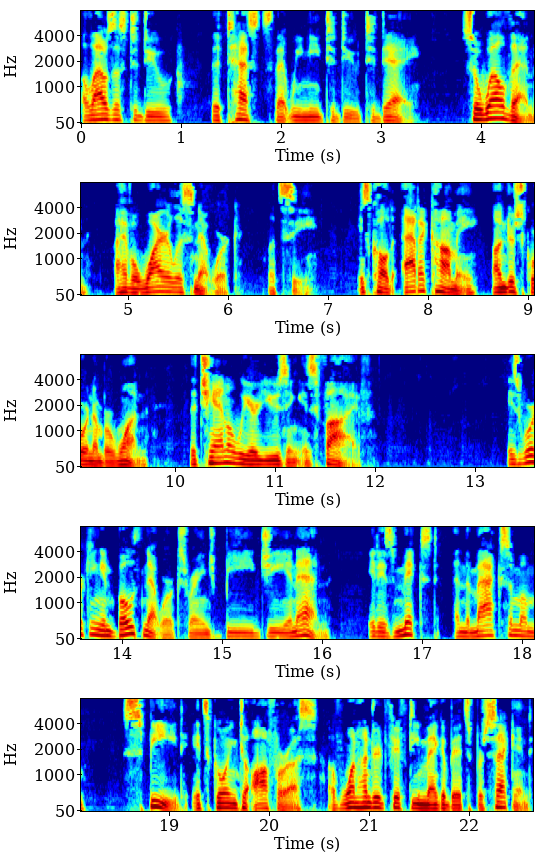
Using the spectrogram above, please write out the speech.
allows us to do the tests that we need to do today. So well then, I have a wireless network. Let's see. It's called Atacama underscore number one. The channel we are using is 5. Is working in both networks range B, G, and N. It is mixed and the maximum speed it's going to offer us of 150 megabits per second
